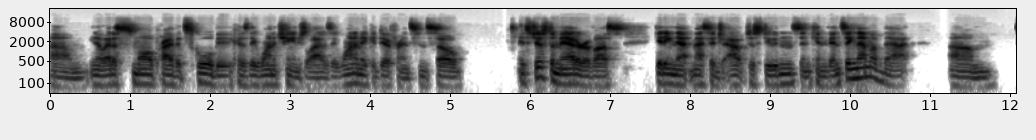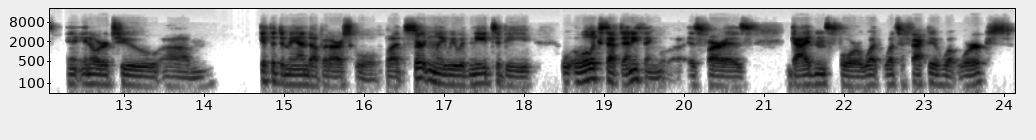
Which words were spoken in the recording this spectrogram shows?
um, you know at a small private school because they want to change lives. They want to make a difference, and so it's just a matter of us getting that message out to students and convincing them of that um, in, in, order to um, get the demand up at our school. But certainly, we would need to be. We'll accept anything as far as guidance for what what's effective, what works,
